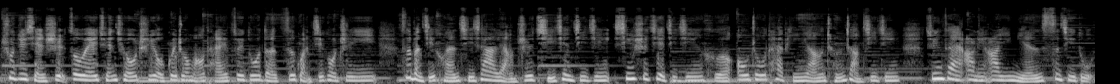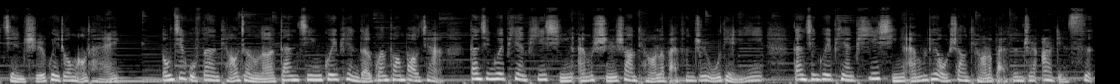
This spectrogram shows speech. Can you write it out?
数据显示，作为全球持有贵州茅台最多的资管机构之一，资本集团旗下两支旗舰基金——新世界基金和欧洲太平洋成长基金，均在二零二一年四季度减持贵州茅台。隆基股份调整了单晶硅片的官方报价，单晶硅片 P 型 M 十上调了百分之五点一，单晶硅片 P 型 M 六上调了百分之二点四，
